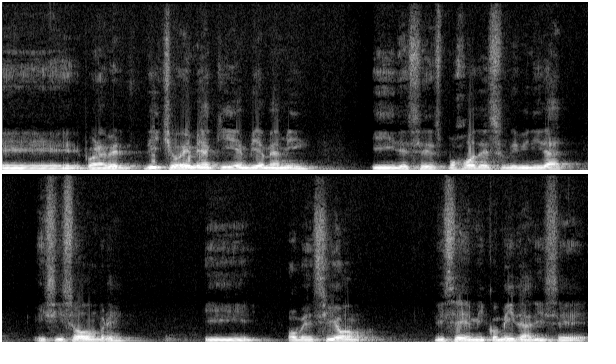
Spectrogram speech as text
eh, por haber dicho, heme aquí, envíame a mí, y se despojó de su divinidad y se hizo hombre y obedeció Dice mi comida, dice,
